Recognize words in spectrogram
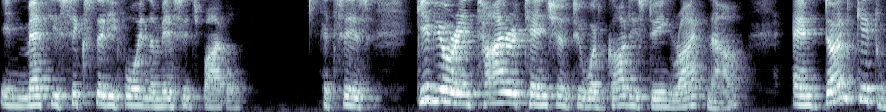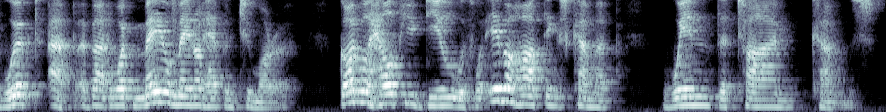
In Matthew 6:34 in the Message Bible, it says, "Give your entire attention to what God is doing right now and don't get worked up about what may or may not happen tomorrow. God will help you deal with whatever hard things come up when the time comes.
